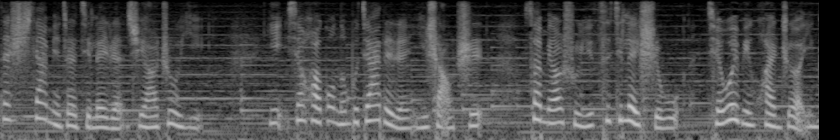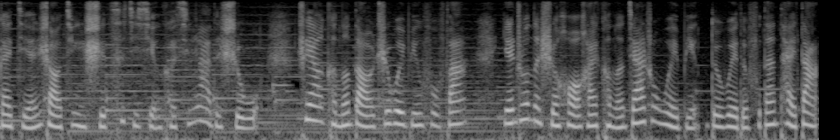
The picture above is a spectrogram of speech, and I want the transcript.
但是下面这几类人需要注意：一、消化功能不佳的人宜少吃。蒜苗属于刺激类食物。且胃病患者应该减少进食刺激性和辛辣的食物，这样可能导致胃病复发，严重的时候还可能加重胃病，对胃的负担太大。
